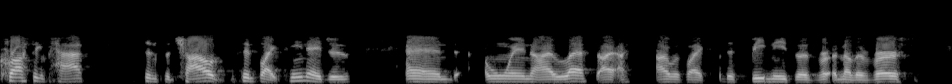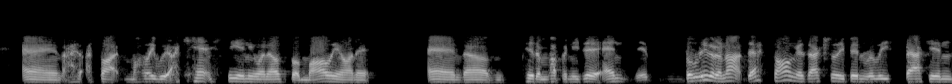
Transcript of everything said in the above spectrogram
crossing paths since the child since like teenagers and when I left I I, I was like this beat needs a, ver- another verse and I, I thought Mali we- I can't see anyone else but Mali on it and um hit him up and he did and it, believe it or not that song has actually been released back in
